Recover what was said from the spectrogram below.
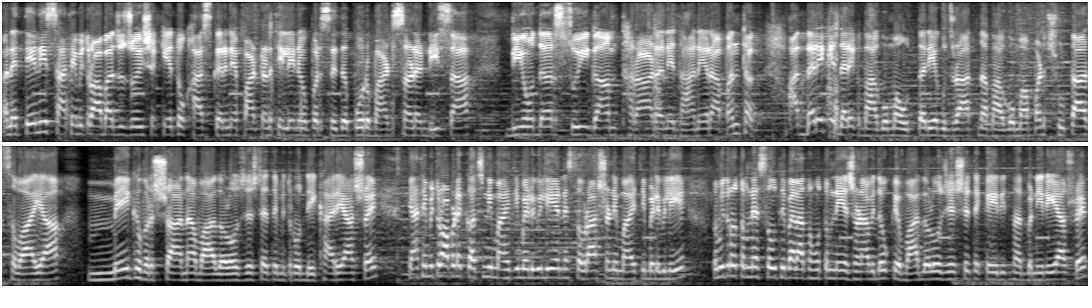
અને તેની સાથે મિત્રો આ બાજુ જોઈ શકીએ તો ખાસ કરીને પાટણથી લઈને ઉપર સિદ્ધપુર, ભાટસણ, ડીસા, દિયોદર સુઈગામ થરાડ અને ધાનેરા પંથક. આ દરેકે દરેક ભાગોમાં, ઉત્તરીય ગુજરાતના ભાગોમાં પણ છૂટા છવાયા મેઘવર્ષાના વાદળો જે છે તે મિત્રો દેખાઈ રહ્યા છે. ત્યાંથી મિત્રો આપણે કચ્છની માહિતી મેળવી લઈએ અને સૌરાષ્ટ્રની માહિતી મેળવી લઈએ. તો મિત્રો તમને સૌથી પહેલા તો હું તમને એ જણાવી દઉં કે વાદળો જે છે તે કઈ રીતના બની રહ્યા છે.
